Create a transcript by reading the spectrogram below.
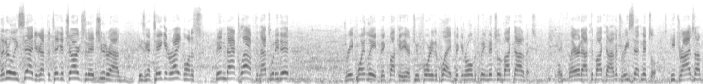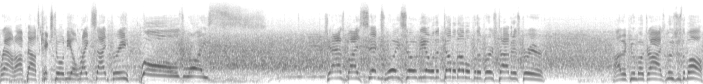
literally said you're going to have to take a charge today at shoot around. He's going to take it right and want to spin back left, and that's what he did. Three point lead, big bucket here, 2.40 to play. Pick and roll between Mitchell and Bogdanovich. They flare it out to Bogdanovich, reset Mitchell. He drives on Brown, off bounce, kicks to O'Neale, right side three, Rolls Royce! Jazz by six, Royce O'Neale with a double double for the first time in his career. Antetokounmpo drives, loses the ball,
